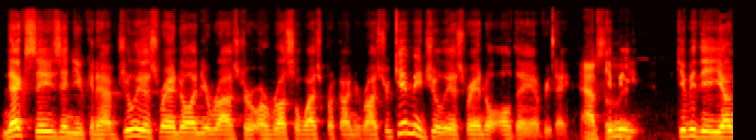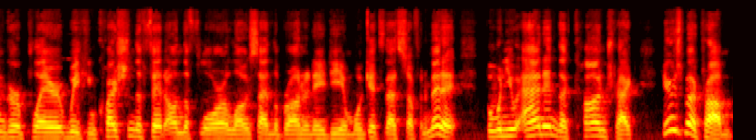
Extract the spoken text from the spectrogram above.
Next season, you can have Julius Randle on your roster or Russell Westbrook on your roster. Give me Julius Randle all day, every day. Absolutely. Give me, give me the younger player. We can question the fit on the floor alongside LeBron and AD, and we'll get to that stuff in a minute. But when you add in the contract, here's my problem.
